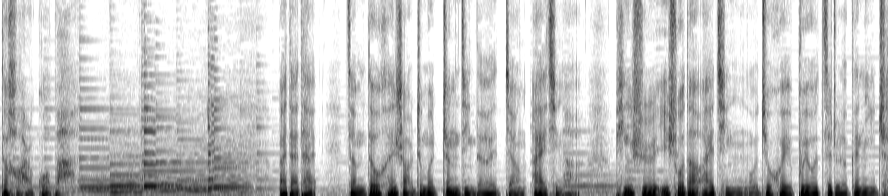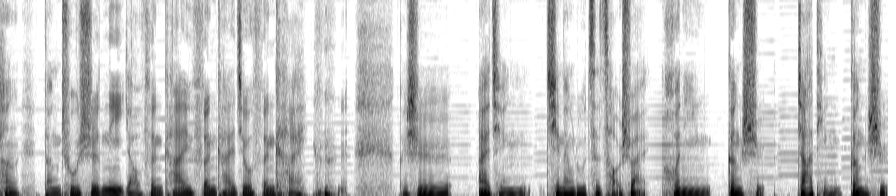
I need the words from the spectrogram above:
都好好过吧。麦太太，咱们都很少这么正经的讲爱情哈。平时一说到爱情，我就会不由自主的跟你唱：“当初是你要分开，分开就分开。”可是爱情岂能如此草率？婚姻更是，家庭更是，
